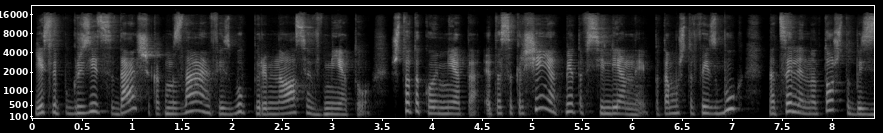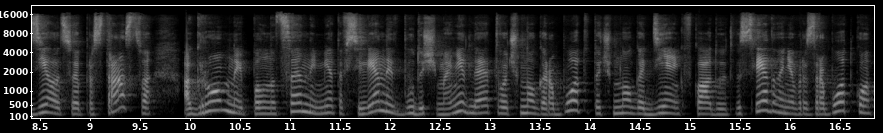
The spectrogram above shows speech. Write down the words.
если погрузиться дальше, как мы знаем, Facebook переименовался в мету. Что такое мета? Это сокращение от метавселенной, потому что Facebook нацелен на то, чтобы сделать свое пространство огромной, полноценной метавселенной в будущем. И они для этого очень много работают, очень много денег вкладывают в исследования, в разработку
